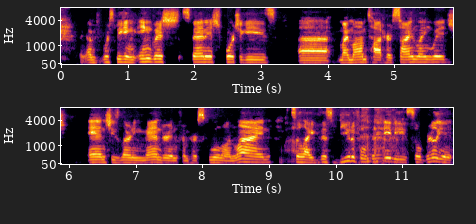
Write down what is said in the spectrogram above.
I'm, we're speaking English, Spanish, Portuguese. Uh, my mom taught her sign language and she's learning Mandarin from her school online. Wow. So like this beautiful baby, so brilliant.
